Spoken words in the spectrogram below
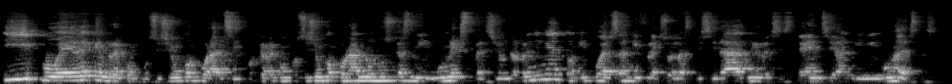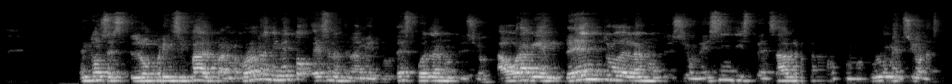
y puede que en recomposición corporal sí, porque recomposición corporal no buscas ninguna expresión del rendimiento, ni fuerza, ni flexoelasticidad, ni resistencia, ni ninguna de estas. Entonces, lo principal para mejorar el rendimiento es el entrenamiento, después la nutrición. Ahora bien, dentro de la nutrición es indispensable, como tú lo mencionas,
